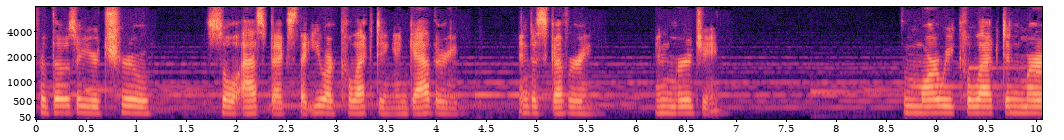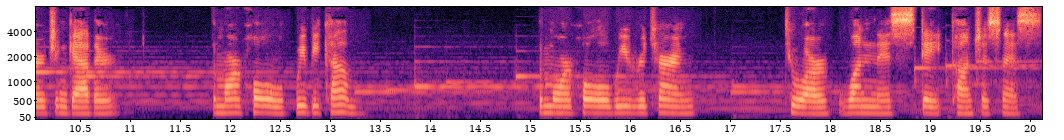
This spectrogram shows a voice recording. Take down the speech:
for those are your true soul aspects that you are collecting and gathering and discovering and merging. The more we collect and merge and gather, the more whole we become. The more whole we return to our oneness state consciousness.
